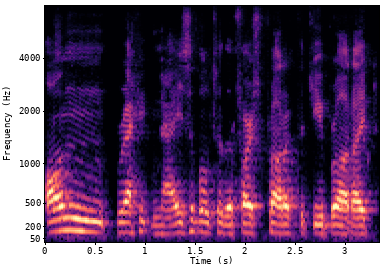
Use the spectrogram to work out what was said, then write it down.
unrecognizable to the first product that you brought out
